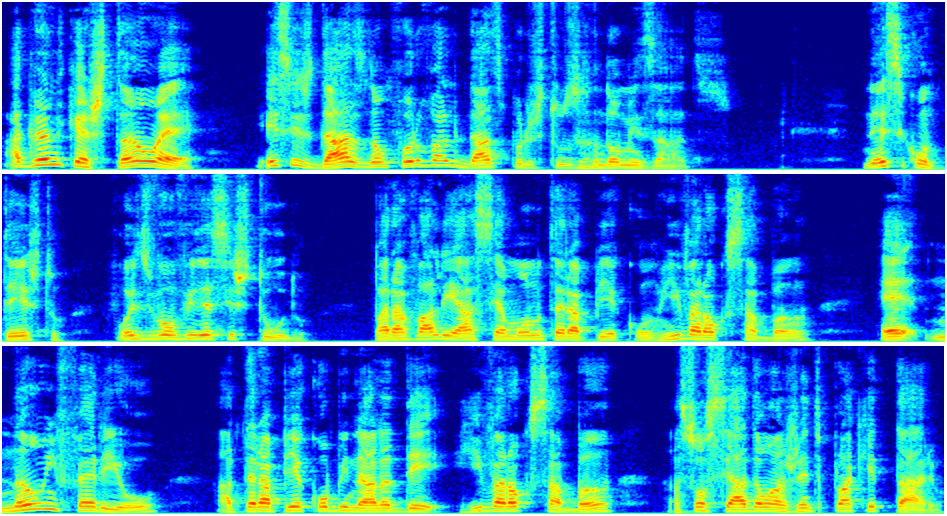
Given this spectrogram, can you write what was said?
A grande questão é: esses dados não foram validados por estudos randomizados. Nesse contexto, foi desenvolvido esse estudo para avaliar se a monoterapia com rivaroxaban é não inferior à terapia combinada de rivaroxaban associada a um agente plaquetário,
